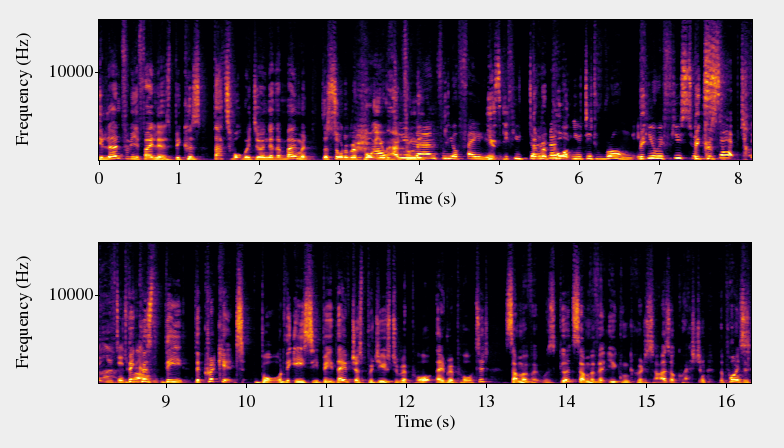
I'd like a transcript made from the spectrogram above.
You learn from your failures because that's what we're doing at the moment. The sort of report How you had do you from learn the, from your failures you, if you don't report, know what you did wrong? If be, you refuse to because, accept that you did because wrong? Because the, the cricket board, the ECB, they've just produced a report. They've reported. Some of it was good, some of it you can criticise or question. The point is,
